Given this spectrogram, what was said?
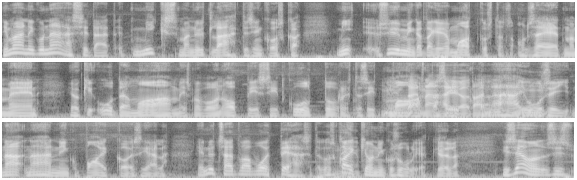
Niin mä en niin kuin näe sitä, että, että miksi mä nyt lähtisin, koska mi, syy minkä takia jo matkustan on se, että mä menen jokin uuteen maahan, missä mä voin oppia siitä kulttuurista, siitä Niin, tai maasta, nähdä siitä, tai nähdä Mm. uusia, nä, nähdä niin kuin paikkoja siellä. Ja nyt sä et vaan voi tehdä sitä, koska Niin. kaikki on niin kuin suljettu. Kyllä. Niin se on siis,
